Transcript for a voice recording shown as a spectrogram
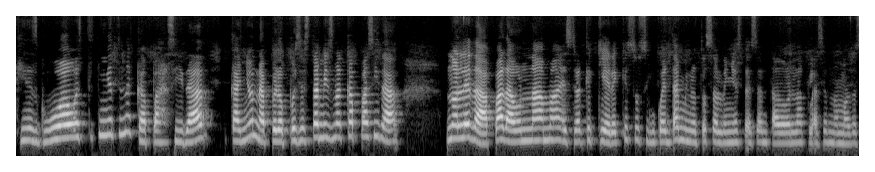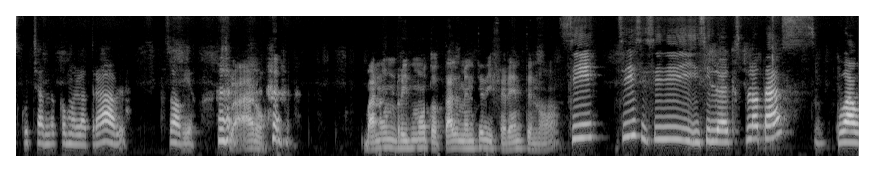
que es guau, este niño tiene capacidad cañona, pero pues esta misma capacidad no le da para una maestra que quiere que sus 50 minutos el niño esté sentado en la clase nomás escuchando como la otra habla. Es obvio. Claro. van a un ritmo totalmente diferente, ¿no? Sí, sí, sí, sí, y si lo explotas, wow,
